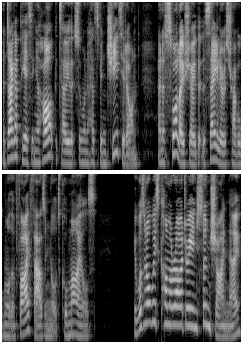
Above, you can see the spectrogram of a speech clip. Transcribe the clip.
A dagger piercing a heart could tell you that someone has been cheated on. And a swallow showed that the sailor has travelled more than 5,000 nautical miles. It wasn't always camaraderie and sunshine, though.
